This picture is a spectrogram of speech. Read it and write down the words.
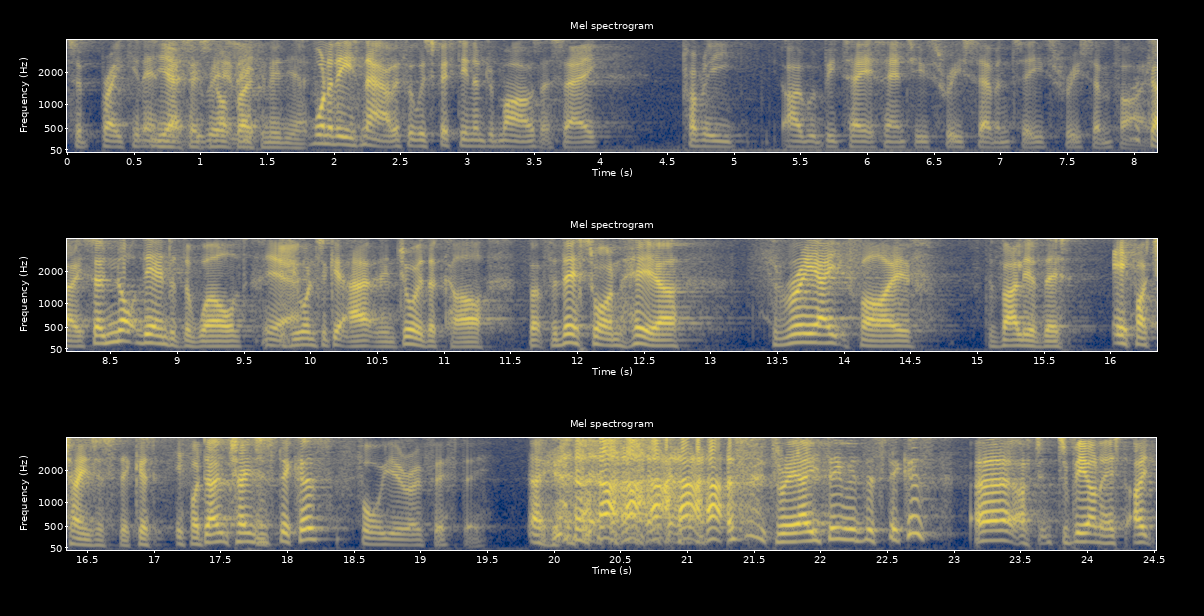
to break it in. Yeah, so it's not broken in yet. One of these now, if it was 1500 miles, let's say, probably I would be saying to you 370, 375. Okay, so not the end of the world if you want to get out and enjoy the car. But for this one here, 385, the value of this. If I change the stickers, if I don't change the stickers, Four euro fifty. 380 with the stickers, Uh, to be honest, I,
